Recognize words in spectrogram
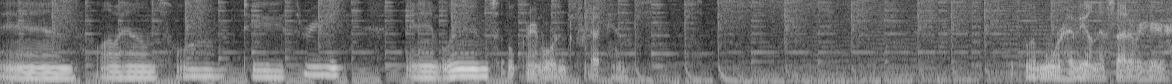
And lava hounds, one, two, three. And balloons. Oh, Grand Warden, forgot him. A little more heavy on this side over here.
